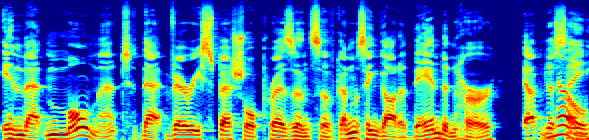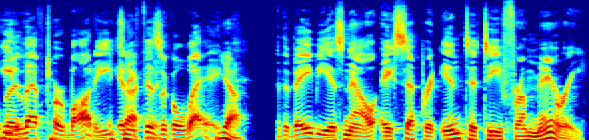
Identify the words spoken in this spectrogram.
in that moment, that very special presence of God, I'm not saying God abandoned her. I'm just No, saying he left her body in a physical way. Yeah. The baby is now a separate entity from Mary,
